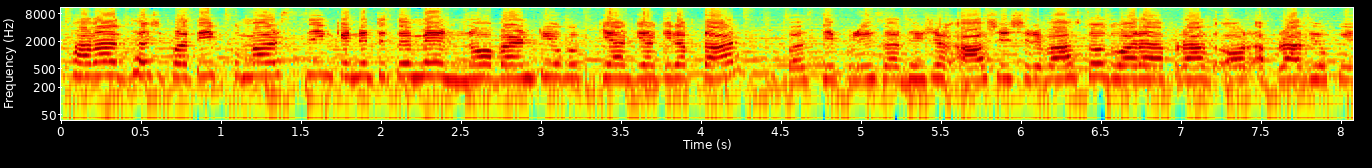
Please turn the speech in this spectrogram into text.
थाना अध्यक्ष प्रदीप कुमार सिंह के नेतृत्व में नौ वारंटियों को किया गया गिरफ़्तार। बस्ती पुलिस अधीक्षक आशीष श्रीवास्तव द्वारा अपराध और अपराधियों के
